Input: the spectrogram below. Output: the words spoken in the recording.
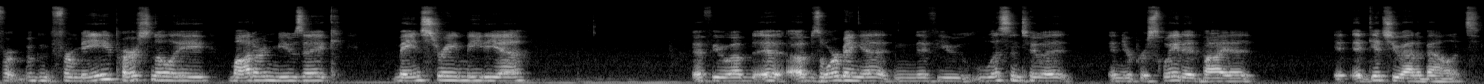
For for me personally, modern music, mainstream media. If you ab- eh, absorbing it and if you listen to it and you're persuaded by it, it, it gets you out of balance,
